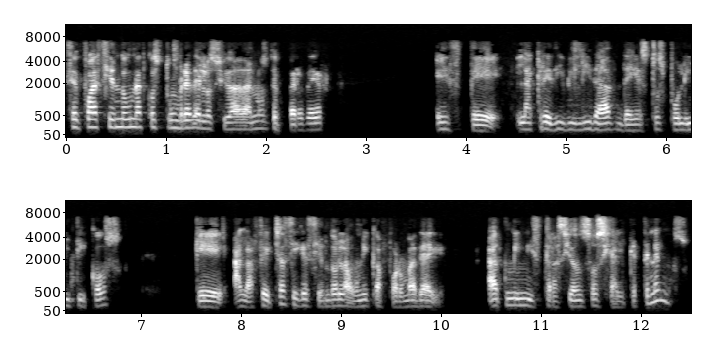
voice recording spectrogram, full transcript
Se fue haciendo una costumbre de los ciudadanos de perder este, la credibilidad de estos políticos, que a la fecha sigue siendo la única forma de administración social que tenemos.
